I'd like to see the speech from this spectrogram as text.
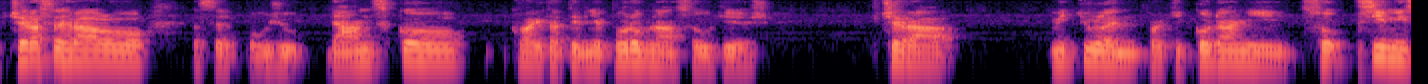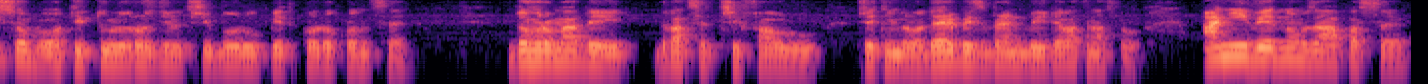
včera se hrálo, zase použiju Dánsko, kvalitativně podobná soutěž, včera Mitulen proti Kodani, so, přímý souboj o titul, rozdíl 3 bodů, pětko do konce. Dohromady 23 faulů. Předtím bylo derby z Brandby, 19 faulů. Ani v jednom zápase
